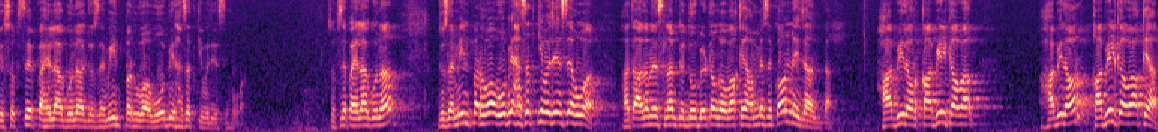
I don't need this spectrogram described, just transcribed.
کہ سب سے پہلا گناہ جو زمین پر ہوا وہ بھی حسد کی وجہ سے ہوا۔ سب سے پہلا گناہ جو زمین پر ہوا وہ بھی حسد کی وجہ سے ہوا۔ حضرت آدم علیہ السلام کے دو بیٹوں کا واقعہ ہم میں سے کون نہیں جانتا؟ حابیل اور قابل کا واقع حابل اور قابل کا واقعہ۔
